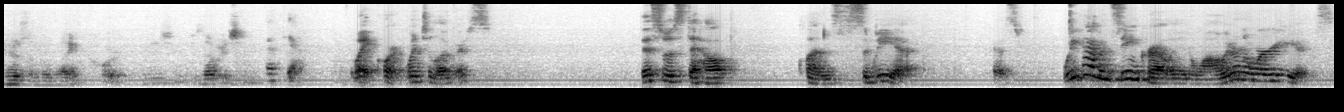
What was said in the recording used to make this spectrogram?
Here's the white court. Is that what you said? Uh, Yeah, the White Court went to Logris. This was to help cleanse Sabia, because we haven't seen Crowley in a while. We don't know where he is.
